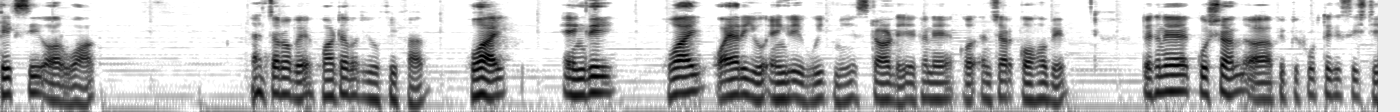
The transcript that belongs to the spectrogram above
taxi or walk answer হবে whatever you prefer why angry why were you angry with me Saturday এখানে অ্যান্সার ক হবে। তো এখানে কোশ্চান ফিফটি ফোর থেকে সিক্সটি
